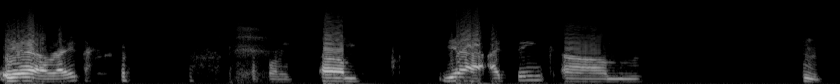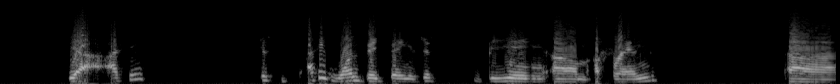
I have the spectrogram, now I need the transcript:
Yeah, right. That's funny. Um, yeah, I think. Um. Yeah, I think. Just, I think one big thing is just being um, a friend. Uh,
